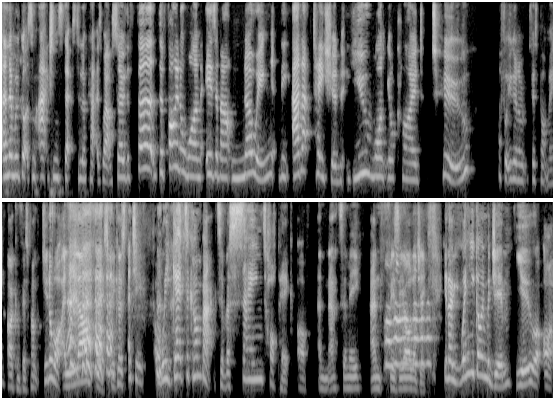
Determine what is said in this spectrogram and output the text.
and then we've got some action steps to look at as well. So the third, the final one is about knowing the adaptation you want your client to. I thought you were going to fist pump me. I can fist pump. Do you know what? I love this because Achieve. we get to come back to the same topic of anatomy and physiology. You know, when you go in the gym, you or, or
